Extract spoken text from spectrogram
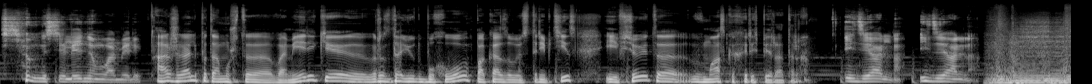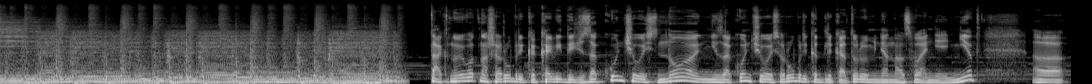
всем населением в Америку. А жаль, потому что в Америке раздают бухло, показывают стриптиз, и все это в масках и респираторах. Идеально, идеально. Так, ну и вот наша рубрика «Ковидыч» закончилась, но не закончилась рубрика, для которой у меня названия нет. А,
